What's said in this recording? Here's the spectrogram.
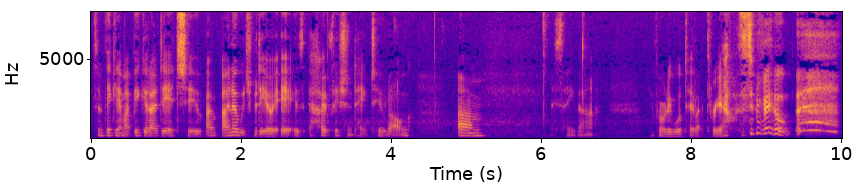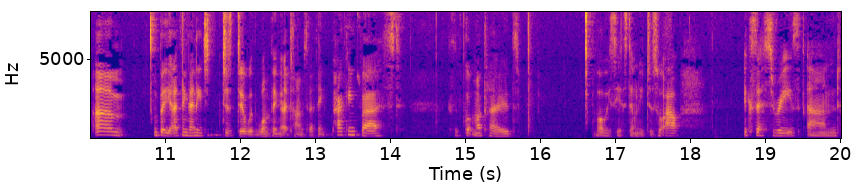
So I'm thinking it might be a good idea to, I, I know which video it is. Hopefully it shouldn't take too long. Um, I say that. It probably will take like three hours to film. Um, but yeah, I think I need to just deal with one thing at a time. So I think packing first, because I've got my clothes. But obviously I still need to sort out accessories and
